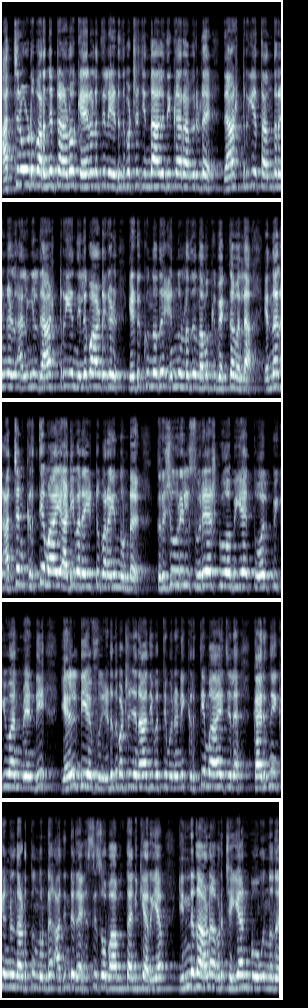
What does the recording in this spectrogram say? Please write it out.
അച്ഛനോട് പറഞ്ഞിട്ടാണോ കേരളത്തിലെ ഇടതുപക്ഷ ചിന്താഗതിക്കാർ അവരുടെ രാഷ്ട്രീയ തന്ത്രങ്ങൾ അല്ലെങ്കിൽ രാഷ്ട്രീയ നിലപാടുകൾ എടുക്കുന്നത് എന്നുള്ളത് നമുക്ക് വ്യക്തമല്ല. എന്നാൽ അച്ഛൻ കൃത്യമായി അടിവരയിട്ട് പറയുന്നുണ്ട്. തൃശൂരിൽ സുരേഷ് ഗോപിയെ തോൽപ്പിക്കുവാൻ വേണ്ടി എൽ ഡി എഫ് ഇടതുപക്ഷ ജനാധിപത്യ മുന്നണി കൃത്യമായ ചില കരുനീക്കങ്ങൾ നടത്തുന്നുണ്ട്. അതിന്റെ രഹസ്യ സ്വഭാവം തനിക്കറിയാം. ഇന്നതാണ് അവർ ചെയ്യാൻ പോകുന്നത്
